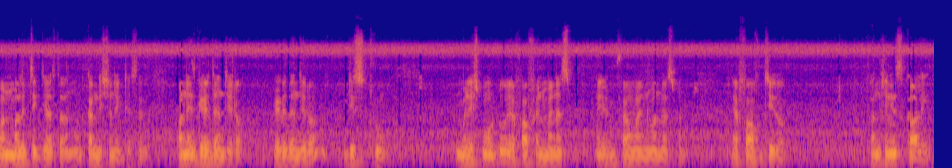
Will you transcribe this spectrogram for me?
వన్ మళ్ళీ చెక్ చేస్తారు అనమాట కండిషన్ చెక్ చేస్తుంది one is greater than zero greater than zero it is true next move to F of N minus F of N minus one F of zero function is calling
